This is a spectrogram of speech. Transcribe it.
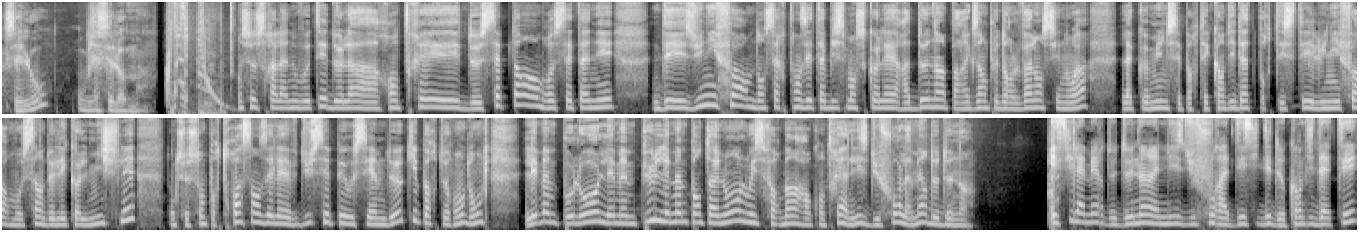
C'est l'eau ou bien c'est l'homme? Ce sera la nouveauté de la rentrée de septembre cette année. Des uniformes dans certains établissements scolaires. À Denain, par exemple, dans le Valenciennois. La commune s'est portée candidate pour tester l'uniforme au sein de l'école Michelet. Donc, ce sont pour 300 élèves du CP au CM2 qui porteront donc les mêmes polos, les mêmes pulls, les mêmes pantalons. Louise Forbin a rencontré Annelise Dufour, la mère de Denain. Et si la maire de Denain, Annelise Dufour, a décidé de candidater,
